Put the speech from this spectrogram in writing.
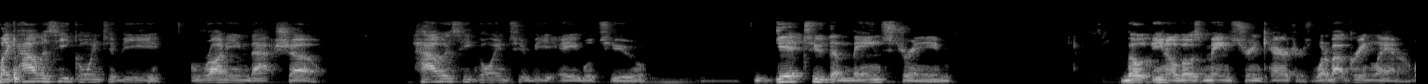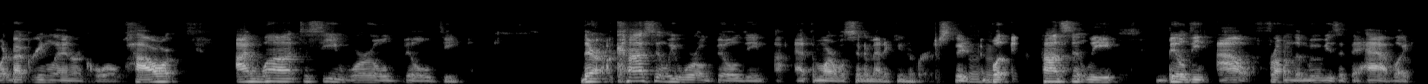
like how is he going to be running that show? How is he going to be able to get to the mainstream those you know those mainstream characters? What about green lantern? What about green lantern corps? How i want to see world building they're constantly world building at the marvel cinematic universe they Mhm. but they're constantly building out from the movies that they have like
